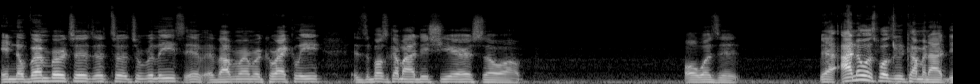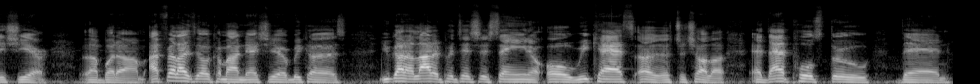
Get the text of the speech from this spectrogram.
in November to to, to release if, if I remember correctly. It's supposed to come out this year. So um, or was it? Yeah, I know it's supposed to be coming out this year, uh, but um, I feel like gonna come out next year because you got a lot of petitions saying, "Oh, recast uh, T'Challa," and that pulls through, then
